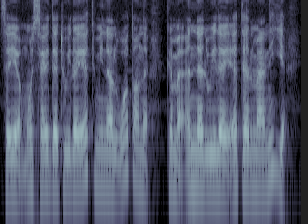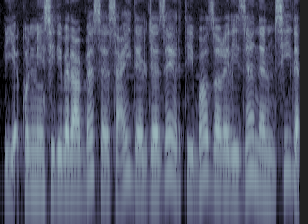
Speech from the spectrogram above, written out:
سيمس عدة ولايات من الوطن كما أن الولايات المعنية هي كل من سيدي بلعباس سعيدة الجزائر تيبازا غليزان المسيلة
